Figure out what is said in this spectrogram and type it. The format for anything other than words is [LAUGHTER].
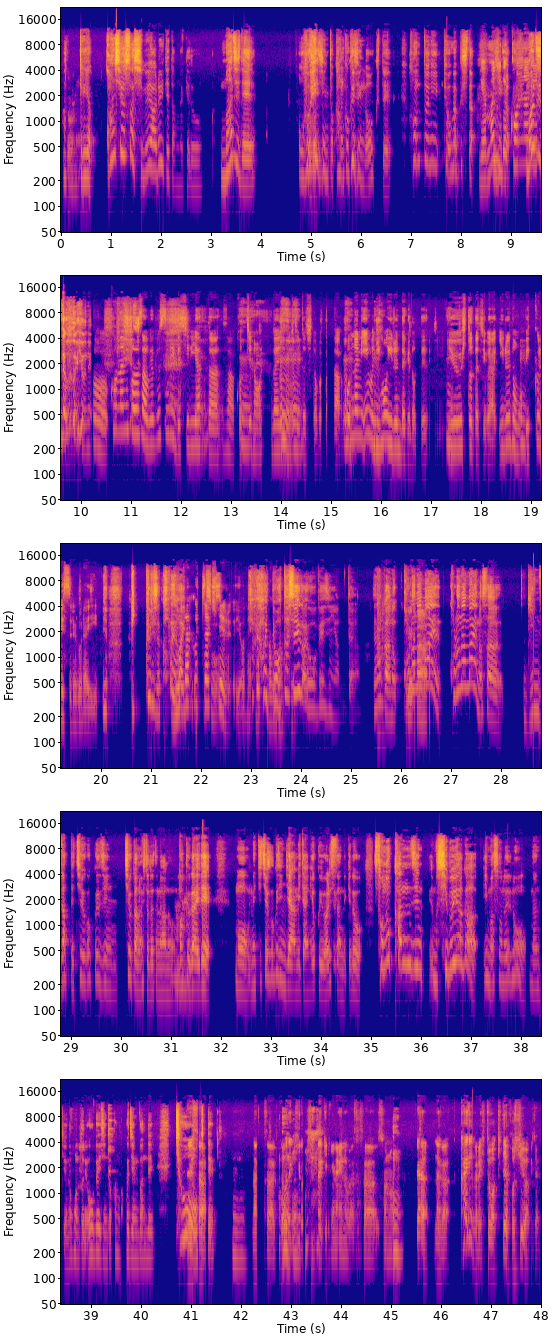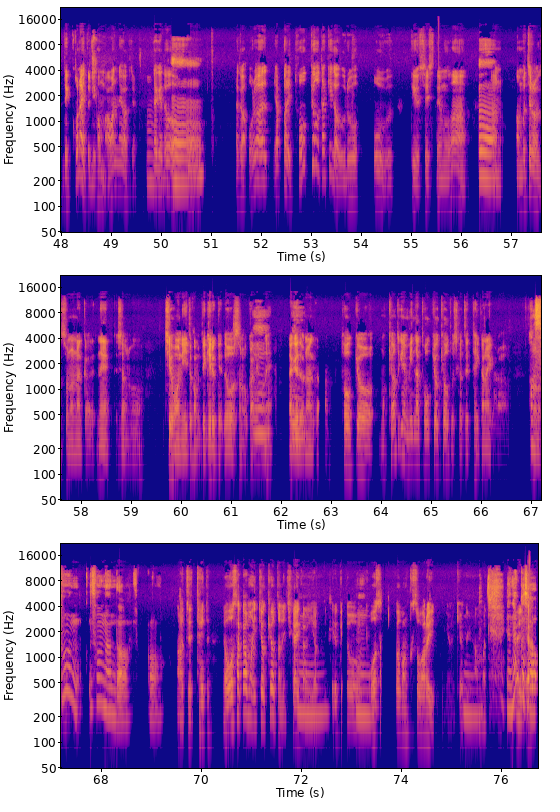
あそうねてかいや、今週さ、渋谷歩いてたんだけど、マジで、欧米人と韓国人が多くて、本当に驚愕した。いや、マジでこんなに、マジで多いよね。そう、こんなにこのさ、[LAUGHS] Web3 で知り合ったさ、こっちの外人の人たちとかがさ、うんこんなに今日本いるんだけどっていう人たちがいるのもびっくりするぐらい、びっくりした。カフェ入って。めちゃくちゃ来てるよね。カフェ入って私以外欧米人やんみたいな。で、なんかあの、コロナ前、コロナ前のさ、銀座って中国人、中華の人たちのあの、うん爆買いで、もうめっちゃ中国人じゃんみたいによく言われてたんだけど、その感じ、もう渋谷が今それの、なんていうの、本当に欧米人と韓国人版で、超多くて。うん。なんかさ、ここで気をつけなきゃいけないのがさ、その、うんじゃあ、なんか、海外から人は来てほしいわけじゃん。で、来ないと日本回んないわけじゃん。だけど、うん。なんか俺はやっぱり東京だけが潤うっていうシステムは、うん。あのまあ、もちろんそのなんかね、その地方にとかもできるけど、そのお金もね。だけどなんか東京、もう基本的にみんな東京、京都しか絶対行かないから。あ、のそう、そうなんだ。そっか。あ、絶対大阪も一応京都に近いから寄ってるけど、うん大阪評判クソ悪いよね、基本的にあんまり。いや、なんかやさ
